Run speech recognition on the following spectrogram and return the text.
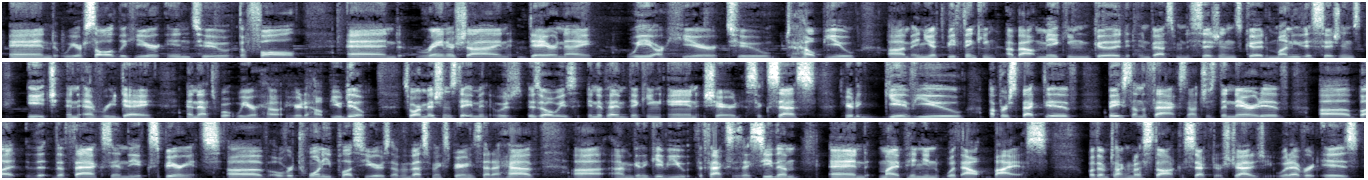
And we are solidly here into the fall, and rain or shine, day or night, we are here to to help you. Um, and you have to be thinking about making good investment decisions good money decisions each and every day and that's what we are here to help you do. So our mission statement is always independent thinking and shared success. Here to give you a perspective based on the facts, not just the narrative, uh, but the, the facts and the experience of over 20 plus years of investment experience that I have. Uh, I'm going to give you the facts as I see them and my opinion without bias. Whether I'm talking about a stock, a sector, strategy, whatever it is,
